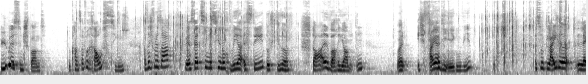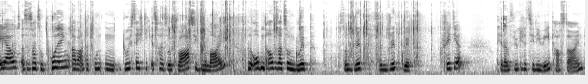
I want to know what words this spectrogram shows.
übelst entspannt. Du kannst einfach rausziehen. Also ich würde sagen, wir ersetzen jetzt hier noch WASD durch diese Stahlvarianten, weil ich feiere die irgendwie. Es ist so gleiche Layouts, es ist halt so Pudding, aber anstatt unten durchsichtig ist halt so schwarz wie die normalen. Und oben drauf ist halt so ein Grip. So ein Grip, so ein Drip Grip. Steht ihr? Okay, dann füge ich jetzt hier die W-Taste ein.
